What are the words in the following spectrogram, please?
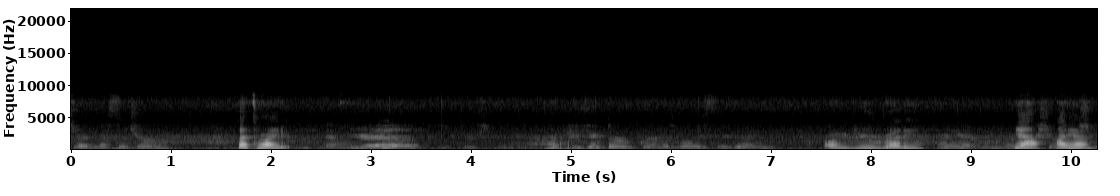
Should I message her? That's right. Do you think their grandma's really sleeping? Are you ready? I am. Yeah, sure I am.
